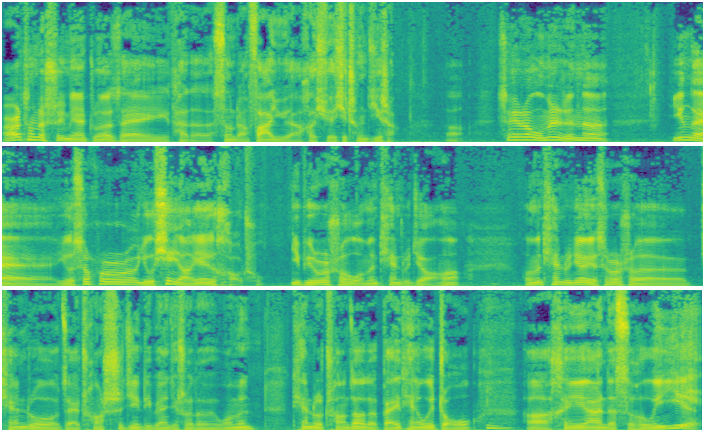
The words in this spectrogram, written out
儿童的睡眠主要在他的生长发育啊和学习成绩上啊。所以说我们人呢，应该有时候有信仰也有好处。你比如说我们天主教啊。我们天主教有时候说，天主在创世纪里边就说的，我们天主创造的白天为昼，嗯、啊，黑暗的时候为夜。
